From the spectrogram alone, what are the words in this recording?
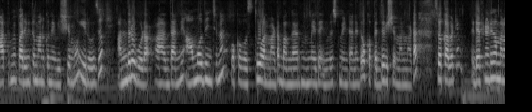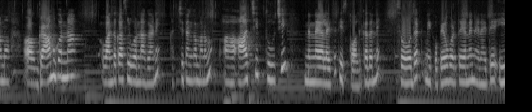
మాత్రమే పరిమితం అనుకునే విషయము ఈరోజు అందరూ కూడా దాన్ని ఆమోదించిన ఒక వస్తువు అనమాట బంగారం మీద ఇన్వెస్ట్మెంట్ అనేది ఒక పెద్ద విషయం అనమాట సో కాబట్టి డెఫినెట్గా మనము గ్రాము కొన్నా వంద కాసులు కొన్నా కానీ ఖచ్చితంగా మనము ఆచి తూచి నిర్ణయాలు అయితే తీసుకోవాలి కదండి. సో దట్ మీకు ఉపయోగపడతాయని నేనైతే ఈ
